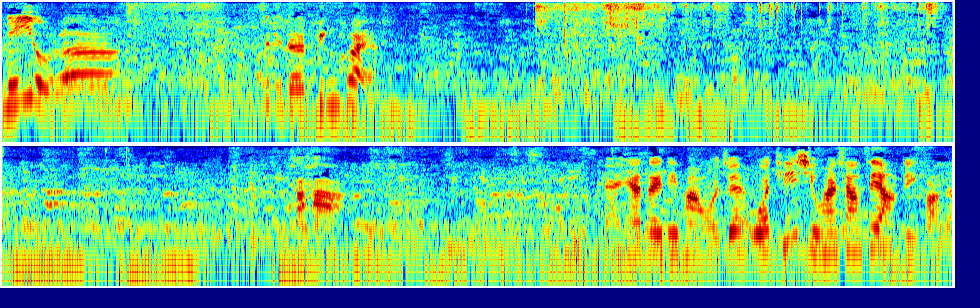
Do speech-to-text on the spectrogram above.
没有了，这里的冰块啊。看这个地方，我觉得我挺喜欢像这样地方的，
